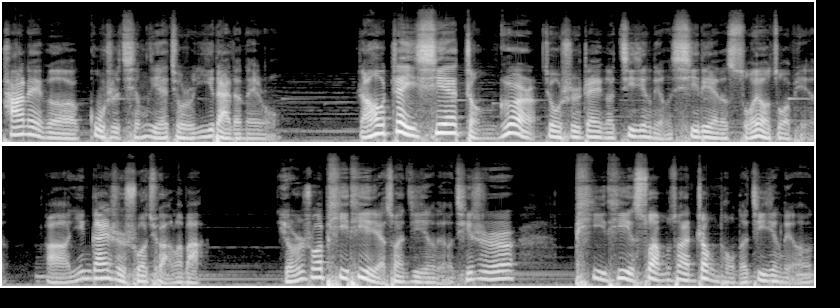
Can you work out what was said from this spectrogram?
它那个故事情节就是一代的内容。然后这些整个就是这个寂静岭系列的所有作品啊，应该是说全了吧？有人说 PT 也算寂静岭，其实 PT 算不算正统的寂静岭，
